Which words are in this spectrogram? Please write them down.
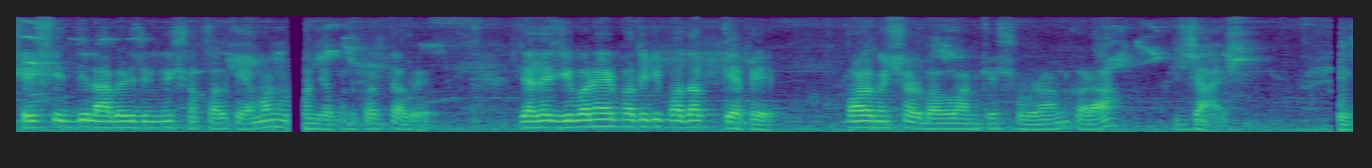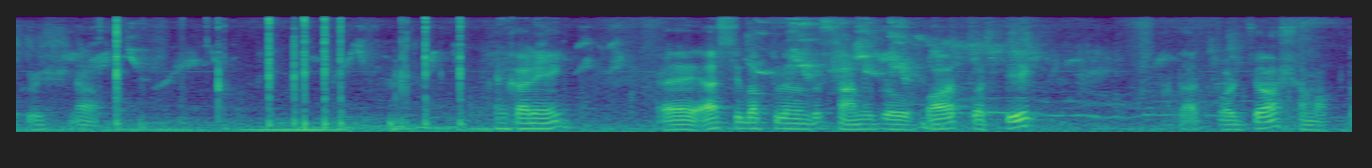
সেই সিদ্ধি লাভের জন্য সকলকে এমন জীবনযাপন করতে হবে, যাতে জীবনের প্রতিটি পদক্ষেপে পরমেশ্বর ভগবানকে স্মরণ করা যায়। হরে কৃষ্ণ। এখানে আসি ভক্তিবেদান্ত স্বামী প্রভুপাত কর্তৃক। তাৎপর্য সমাপ্ত।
